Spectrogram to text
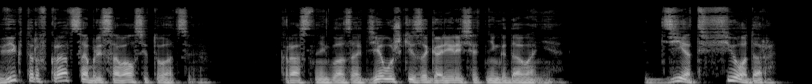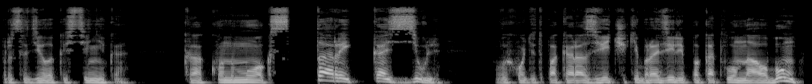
Виктор вкратце обрисовал ситуацию. Красные глаза девушки загорелись от негодования. «Дед Федор!» — процедила Костяника. «Как он мог, старый козюль!» Выходит, пока разведчики бродили по котлу на обум,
